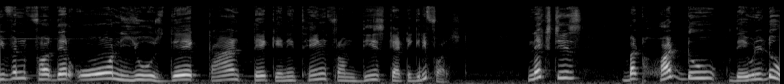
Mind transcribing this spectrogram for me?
even for their own use they can't take anything from this category forest next is but what do they will do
